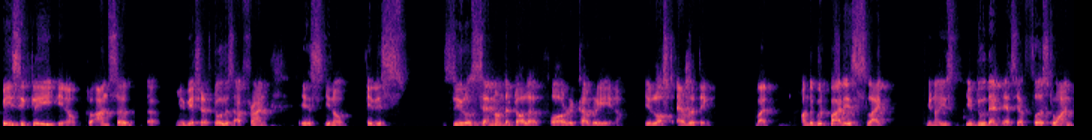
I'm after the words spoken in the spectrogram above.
basically, you know, to answer, uh, maybe I should have told this upfront, is, you know, it is zero cent on the dollar for recovery, you know, you lost everything. But on the good part is like, you know, you, you do that as your first one.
